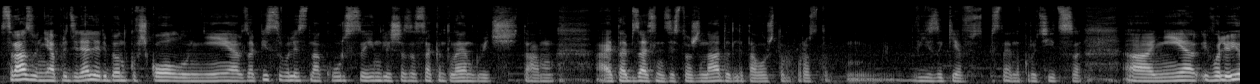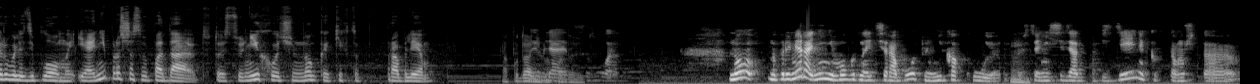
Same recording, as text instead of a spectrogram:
сразу не определяли ребенка в школу, не записывались на курсы English as a second language, там, а это обязательно здесь тоже надо для того, чтобы просто в языке постоянно крутиться, а, не эвалюировали дипломы, и они просто сейчас выпадают. То есть у них очень много каких-то проблем. А куда они выпадают? Вот. Ну, например, они не могут найти работу никакую. Mm. То есть они сидят без денег, потому что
